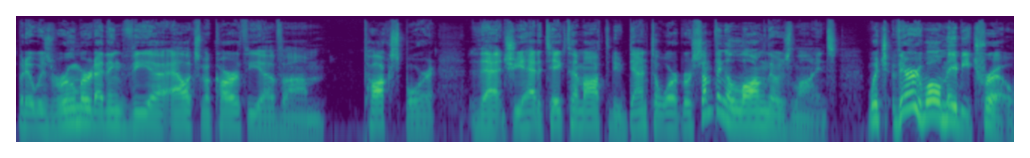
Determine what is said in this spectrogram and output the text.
but it was rumored, I think, via Alex McCarthy of um, Talksport, that she had to take time off to do dental work or something along those lines, which very well may be true.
